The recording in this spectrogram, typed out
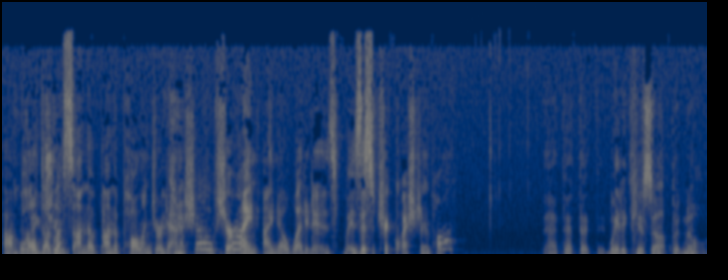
Um, Paul according to- Douglas on the on the Paul and Jordana show. Sure, I I know what it is. Is this a trick question, Paul? That, that, that, way to kiss up, but no.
